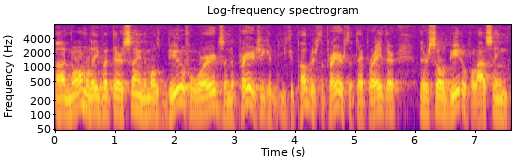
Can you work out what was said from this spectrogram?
uh, normally, but they're saying the most beautiful words and the prayers. You could, you could publish the prayers that they pray. They're, they're so beautiful. I've seen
